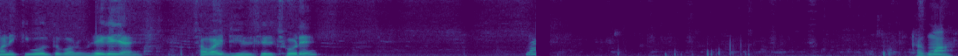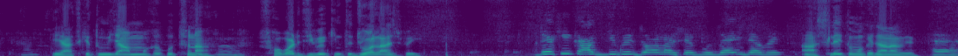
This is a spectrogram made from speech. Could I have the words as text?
মানে কি বলতে পারো রেগে যায়। সবাই ঢিল ঢিল ছোড়ে। ঠাকুমা এই আজকে তুমি যে আম মাখা করছ না সবার জিভে কিন্তু জল আসবেই। দেখি কাজ দিবে জল আসে বোঝাই যাবে। আসলেই তোমাকে জানাবে। হ্যাঁ।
